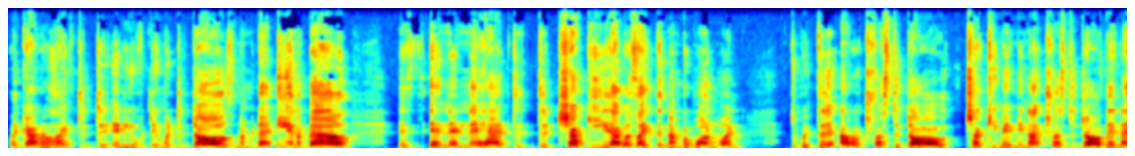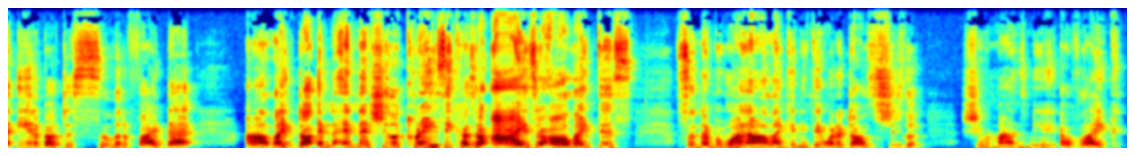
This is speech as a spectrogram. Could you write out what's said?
Like I don't like to do anything with the dolls. Remember that Annabelle, and then they had the, the Chucky. That was like the number one one with the I don't trust a doll. Chucky made me not trust a doll. Then the Annabelle just solidified that. I don't like doll, and and then she looked crazy because her eyes are all like this. So number one, I don't like anything with a doll. She look, she reminds me of like,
